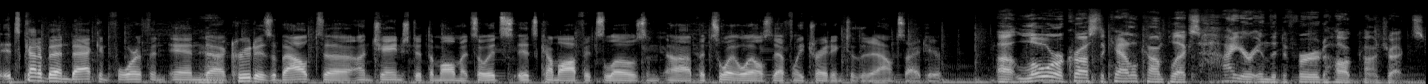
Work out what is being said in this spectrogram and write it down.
it's kind of been back and forth, and and yeah. uh, crude is about uh, unchanged at the moment, so it's it's come off its lows, and uh, but soy oil is definitely trading to the downside here. Uh, lower across the cattle complex, higher in the deferred hog contracts.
